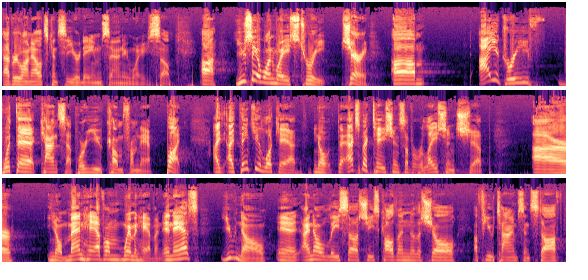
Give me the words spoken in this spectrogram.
everyone else can see your names anyway. So, uh, usually a one-way street, Sherry. Um, I agree with that concept where you come from that, but I, I think you look at you know the expectations of a relationship are you know men have them, women have them, and as you know, and I know Lisa, she's called into the show a few times and stuff,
